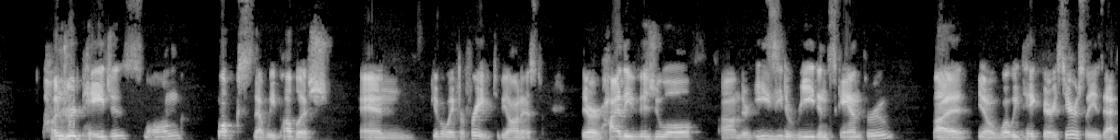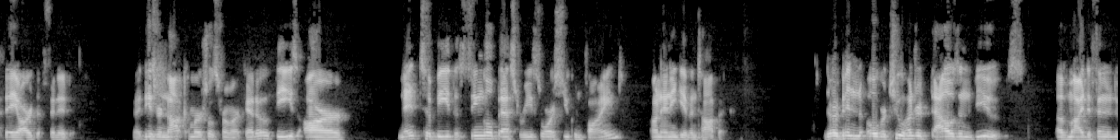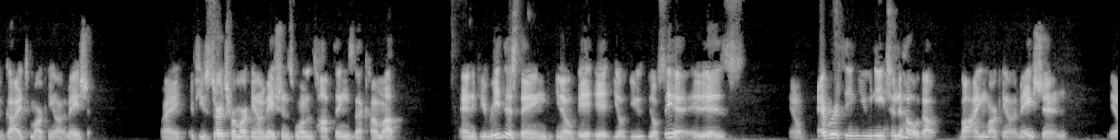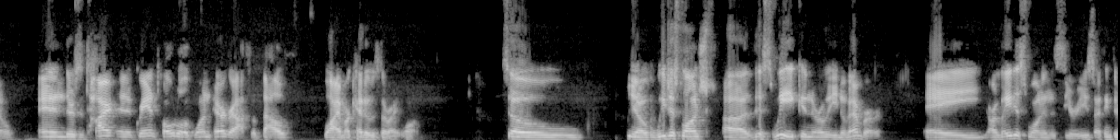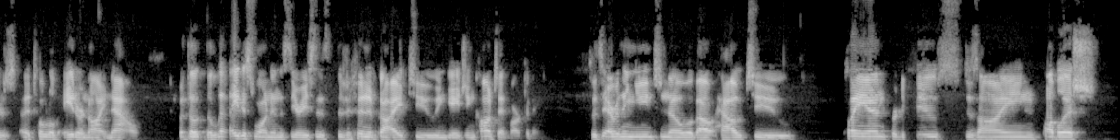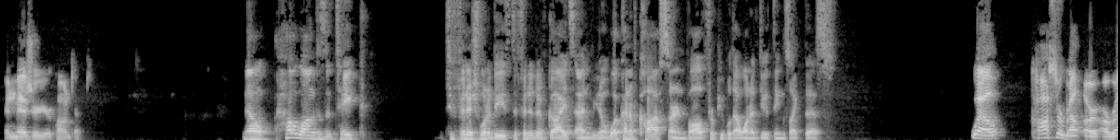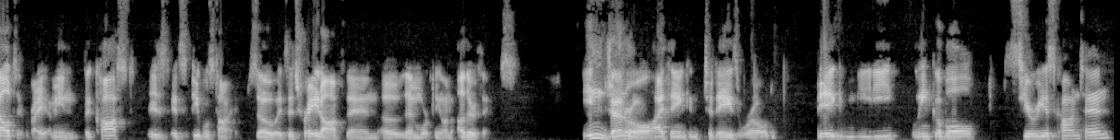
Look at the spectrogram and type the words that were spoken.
hundred pages long books that we publish and give away for free. To be honest, they're highly visual um, they're easy to read and scan through, but you know what we take very seriously is that they are definitive. Right? These are not commercials from Marketo. These are meant to be the single best resource you can find on any given topic. There have been over 200,000 views of my definitive guide to marketing automation. Right? If you search for marketing automation, it's one of the top things that come up. And if you read this thing, you know, it, it you'll you, will you will see it. It is you know everything you need to know about buying marketing automation you know and there's a, tire, a grand total of one paragraph about why marketo is the right one so you know we just launched uh, this week in early november a our latest one in the series i think there's a total of eight or nine now but the, the latest one in the series is the definitive guide to engaging content marketing so it's everything you need to know about how to plan, produce, design, publish, and measure your content. Now, how long does it take to finish one of these definitive guides, and you know what kind of costs are involved for people that want to do things like this? Well, costs are, rel- are, are relative, right? I mean, the cost is it's people's time, so it's a trade-off then of them working on other things. In general, I think in today's world, big, meaty, linkable serious content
